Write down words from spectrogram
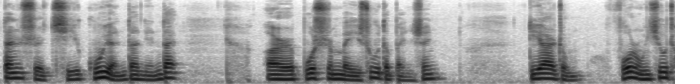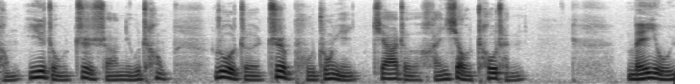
单是其古远的年代，而不是美术的本身。第二种，佛容修长，一种至傻流畅；弱者质朴庄严，佳者含笑超尘，没有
